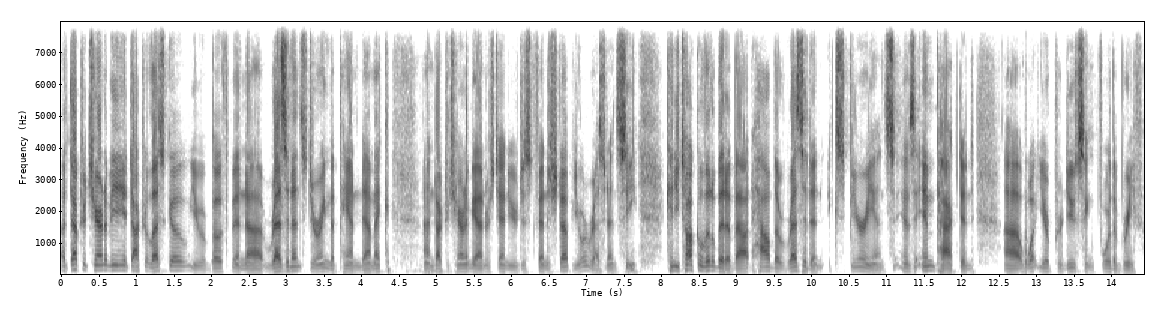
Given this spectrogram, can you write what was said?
Uh, Dr. Chernoby and Dr. Lesko, you have both been uh, residents during the pandemic. And Dr. Chernoby, I understand you just finished up your residency. Can you talk a little bit about how the resident experience has impacted uh, what you're producing for the brief?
